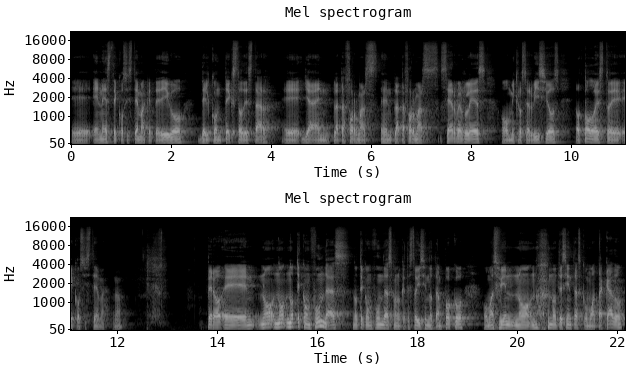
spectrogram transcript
eh, en este ecosistema que te digo del contexto de estar eh, ya en plataformas, en plataformas serverless o microservicios o todo este ecosistema, ¿no? Pero eh, no, no, no te confundas, no te confundas con lo que te estoy diciendo tampoco o más bien no, no, te sientas como atacado,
